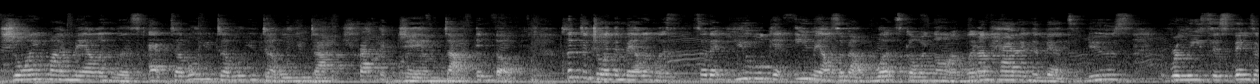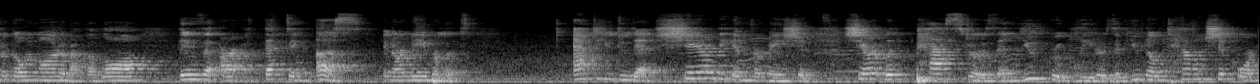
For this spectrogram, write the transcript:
Join my mailing list at www.trafficjam.info. Click to join the mailing list so that you will get emails about what's going on, when I'm having events, news releases, things that are going on about the law, things that are affecting us in our neighborhoods. After you do that, share the information. Share it with pastors and youth group leaders. If you know township or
